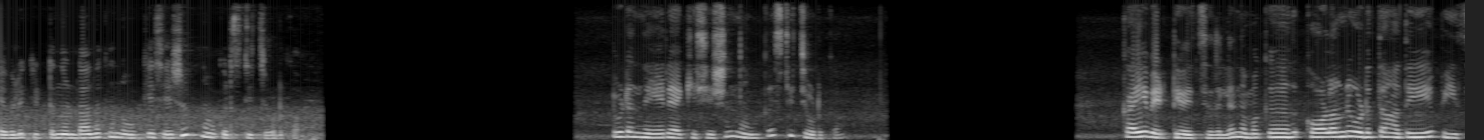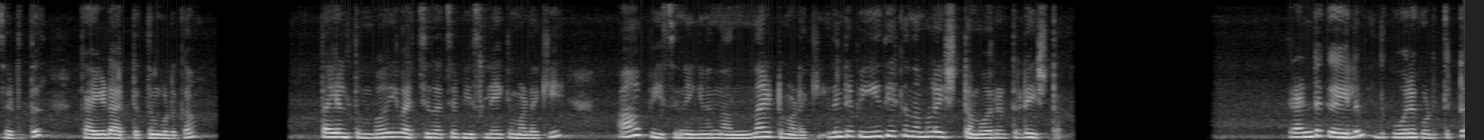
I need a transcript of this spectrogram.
ലെവൽ കിട്ടുന്നുണ്ടാന്നൊക്കെ നോക്കിയ ശേഷം നമുക്കൊരു സ്റ്റിച്ച് കൊടുക്കാം. ഇവിടെ നേരെയാക്കിയ ശേഷം നമുക്ക് സ്റ്റിച്ച് കൊടുക്കാം. കൈ വെട്ടി വെച്ചതിൽ നമുക്ക് കോളറിന് കൊടുത്ത അതേ പീസ് എടുത്ത് കൈയുടെ അറ്റത്തും കൊടുക്കാം. തയ്യൽ തുമ്പ് ഈ വച്ച് തച്ച പീസിലേക്ക് മടക്കി ആ പീസിനെ ഇങ്ങനെ നന്നായിട്ട് മടക്കി. ഇതിന്റെ വീതിയൊക്കെ നമ്മളെ ഇഷ്ടം ഓരോരുത്തരുടെ ഇഷ്ടം. രണ്ട് കൈയിലും ഇതുപോലെ കൊടുത്തിട്ട്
